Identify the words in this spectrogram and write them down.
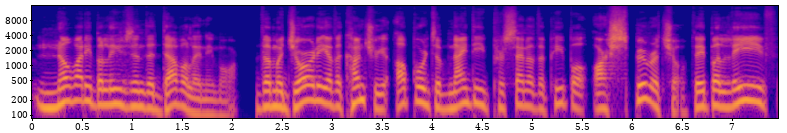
Nobody believes in the devil anymore. The majority of the country, upwards of 90% of the people, are spiritual. They believe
